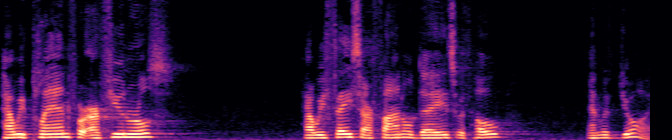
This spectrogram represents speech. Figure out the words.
how we plan for our funerals, how we face our final days with hope and with joy.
